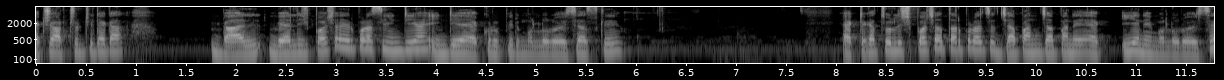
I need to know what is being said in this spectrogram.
একশো আটষট্টি টাকা বিয়াল্লিশ পয়সা। এরপর আছে ইন্ডিয়া ইন্ডিয়া এক রুপির মূল্য রয়েছে আজকে এক টাকা চল্লিশ পয়সা। তারপর আছে জাপান, জাপানে এক ইয়েনের মূল্য রয়েছে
